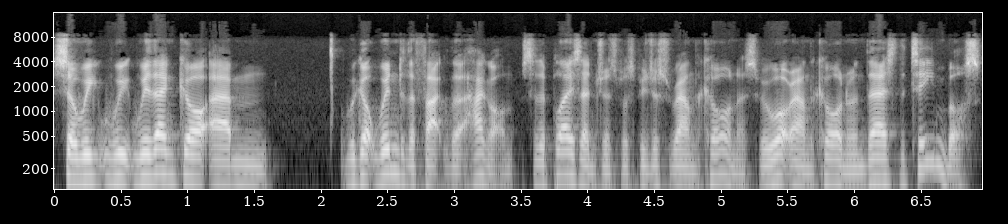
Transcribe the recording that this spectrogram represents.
So we, we, we then got. Um, we got wind of the fact that hang on, so the players' entrance must be just around the corner. So we walked around the corner, and there's the team bus.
